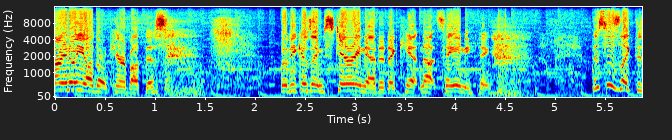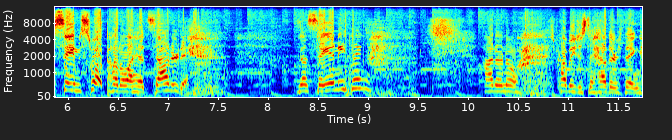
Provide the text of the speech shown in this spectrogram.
Now I know y'all don't care about this, but because I'm staring at it, I can't not say anything. This is like the same sweat puddle I had Saturday. Does that say anything? I don't know. It's probably just a Heather thing.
